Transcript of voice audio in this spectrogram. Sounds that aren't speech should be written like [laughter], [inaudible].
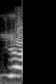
Yay!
